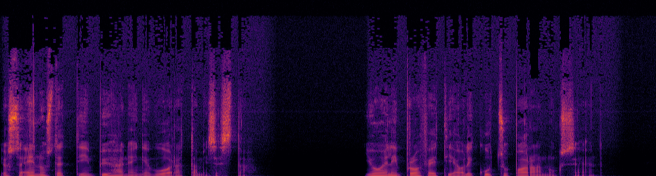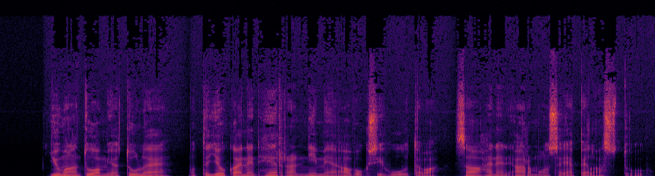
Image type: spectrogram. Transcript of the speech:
jossa ennustettiin pyhän hengen vuodattamisesta. Joelin profetia oli kutsu parannukseen. Jumalan tuomio tulee, mutta jokainen Herran nimeä avuksi huutava saa hänen armonsa ja pelastuu.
